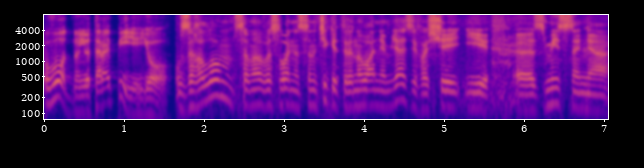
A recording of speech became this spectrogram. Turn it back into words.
водною терапією. Загалом саме веслування це не тільки тренування м'язів, а ще й і е, зміцнення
